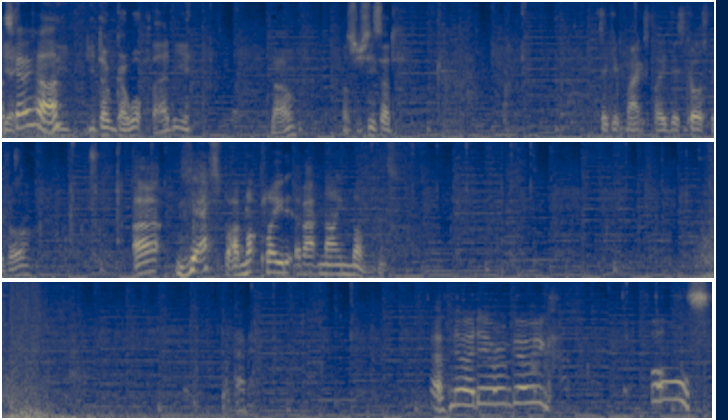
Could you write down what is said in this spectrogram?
What's Yeah, going on? You, you don't go up there, do you? No. That's what she said. think if Mike's played this course before. Uh, yes, but I've not played it in about nine months. God damn it. I have no idea where I'm going. Balls.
